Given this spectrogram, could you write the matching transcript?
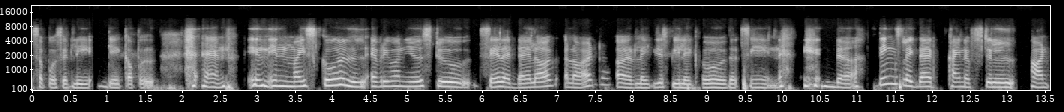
supposedly gay couple. And in in my school everyone used to say that dialogue a lot or like just be like oh that scene. And uh, things like that kind of still aren't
